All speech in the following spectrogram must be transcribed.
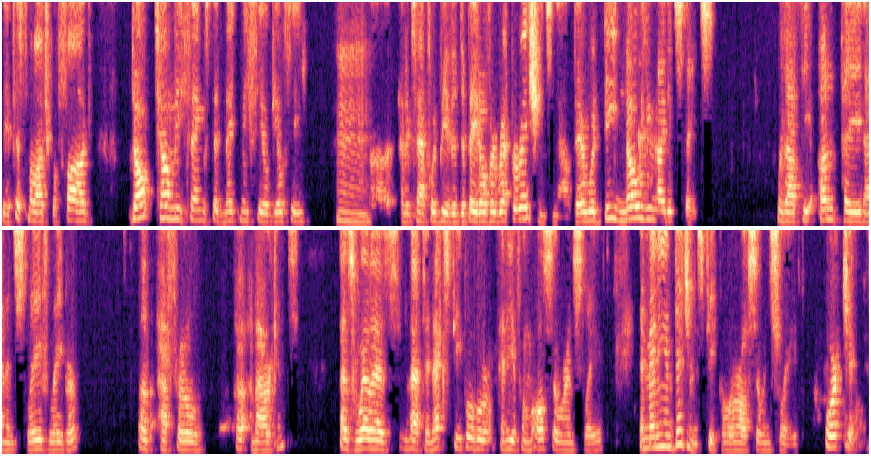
The epistemological fog don't tell me things that make me feel guilty. Mm. Uh, an example would be the debate over reparations now. There would be no United States without the unpaid and enslaved labor of Afro uh, Americans, as well as Latinx people, who are, many of whom also were enslaved, and many indigenous people who are also enslaved or killed.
